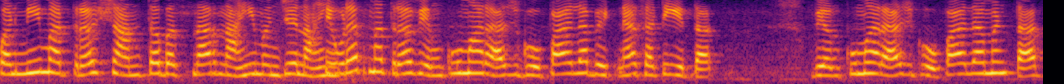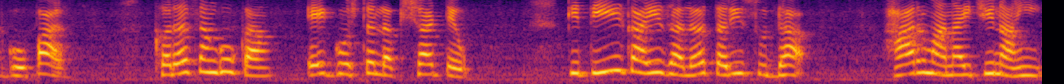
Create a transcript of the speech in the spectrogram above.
पण मी मात्र शांत बसणार नाही म्हणजे नाही. तेवढ्यात मात्र व्यंकू महाराज गोपाळला भेटण्यासाठी येतात. व्यंकू महाराज गोपाळला म्हणतात गोपाळ खरं सांगू का? एक गोष्ट लक्षात ठेव. कितीही काही झालं तरीसुद्धा हार मानायची नाही.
